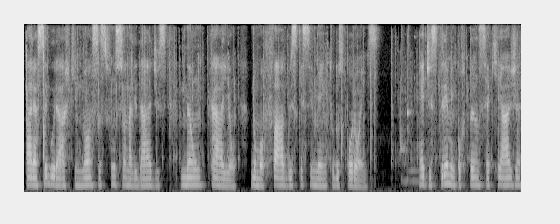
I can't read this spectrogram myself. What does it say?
para assegurar que nossas funcionalidades não caiam no mofado esquecimento dos porões. É de extrema importância que haja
